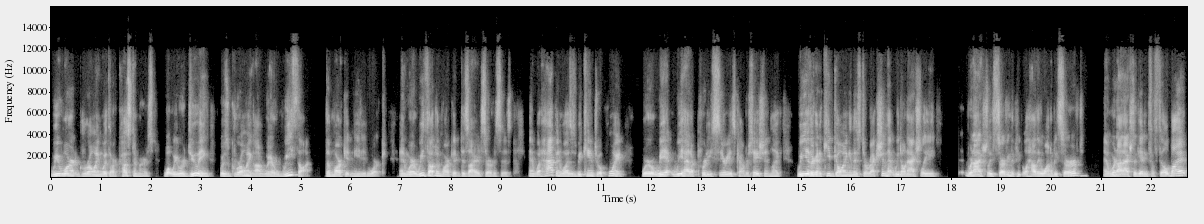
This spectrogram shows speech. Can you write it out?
we weren't growing with our customers. What we were doing was growing on where we thought the market needed work and where we thought mm-hmm. the market desired services. And what happened was is we came to a point where we we had a pretty serious conversation like we either going to keep going in this direction that we don't actually we're not actually serving the people how they want to be served and we're not actually getting fulfilled by it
